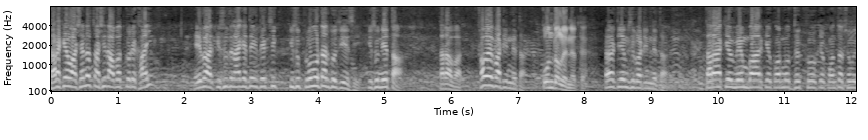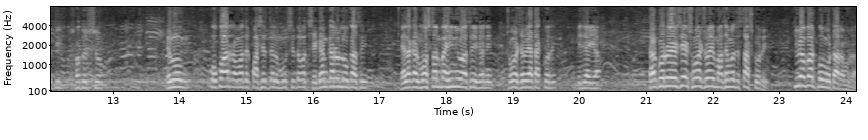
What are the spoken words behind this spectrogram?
তারা কেউ আসে না চাষিরা আবাদ করে খায়। এবার কিছুদিন আগে থেকে দেখছি কিছু প্রমোটার গজিয়েছে কিছু নেতা। তারা আবার। সবাই পার্টির নেতা। কোন দলের নেতা? তারা টিএমসি পার্টির নেতা। তারা কেউ মেম্বার কেউ কর্মাধ্যক্ষ কেউ পঞ্চায়েত সমিতির সদস্য এবং ওপার আমাদের পাশের জেলা মুর্শিদাবাদ সেখানকারও লোক আছে। এলাকার মস্তান বাহিনীও আছে এখানে সময় সময় অ্যাটাক করে এই জায়গা। তারপরে এসে সময় সময় মাঝে মাঝে চাষ করে। কী ব্যাপার প্রমোটার আমরা?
